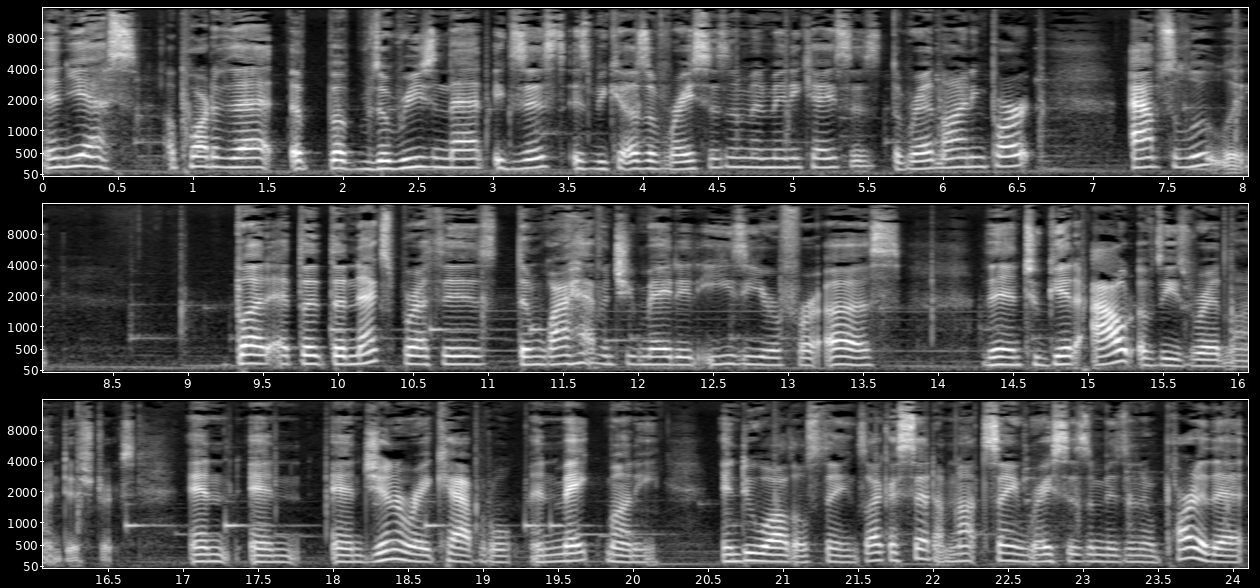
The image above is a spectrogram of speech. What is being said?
And yes, a part of that, uh, the reason that exists is because of racism in many cases, the redlining part. Absolutely. But at the, the next breath is then why haven't you made it easier for us then to get out of these red line districts and and and generate capital and make money and do all those things. Like I said, I'm not saying racism isn't a part of that,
